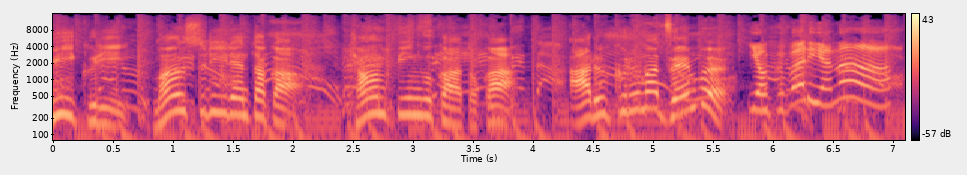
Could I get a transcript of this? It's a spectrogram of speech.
ィークリーマンスリーレンタカーキャンピングカーとかある車全部。欲張りやな。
